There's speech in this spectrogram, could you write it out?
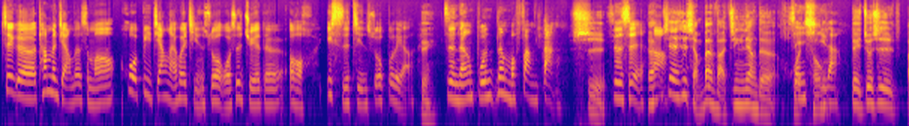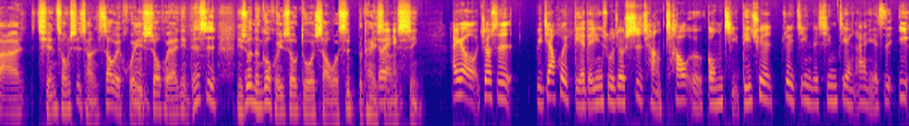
这个他们讲的什么货币将来会紧缩，我是觉得哦。一时紧缩不了，对，只能不那么放荡，是是不是？然后现在是想办法尽量的升息啦，对，就是把钱从市场稍微回收回来一点。嗯、但是你说能够回收多少，我是不太相信。还有就是比较会跌的因素，就市场超额供给，的确最近的新建案也是一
